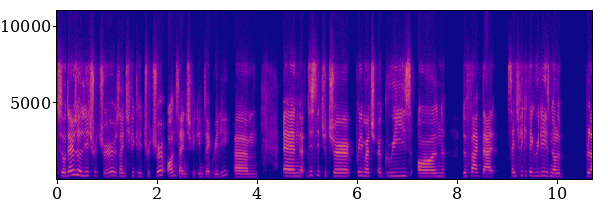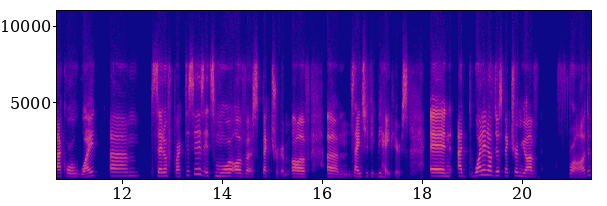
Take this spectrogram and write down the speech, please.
so there's a literature, scientific literature on scientific integrity. Um, and this literature pretty much agrees on the fact that scientific integrity is not a black or white um, set of practices. It's more of a spectrum of um, scientific behaviors. And at one end of the spectrum, you have fraud.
